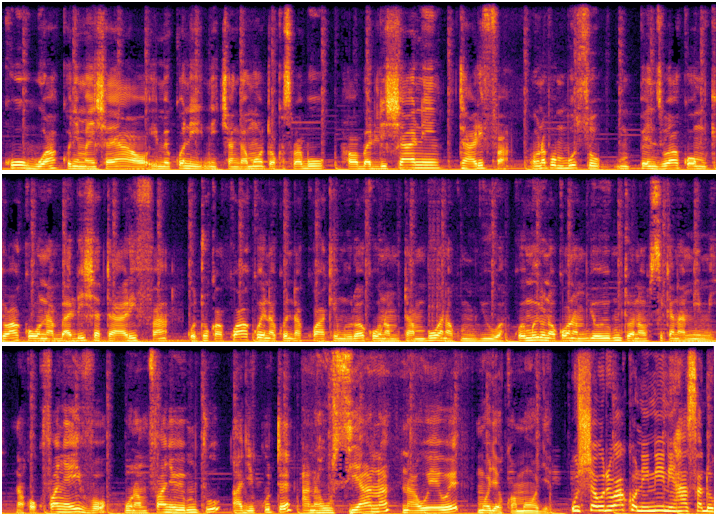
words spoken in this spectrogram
kubwa kwenye maisha yao, imekuwa ni, ni changamoto kwa sababu hawabadilishani taarifa unapombusu mpenzi wako au mke wako unabadilisha taarifa kutoka kwako inakwenda kwake. Mwili wako unamtambua na kumjua. Kwa hiyo mwili unakuwa unamjua huyu mtu anahusika na mimi. Na kwa kufanya hivyo unamfanya huyu mtu ajikute anahusiana na wewe moja kwa moja. Ushauri wako ni nini hasa d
